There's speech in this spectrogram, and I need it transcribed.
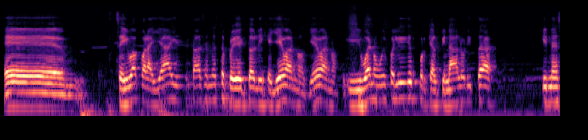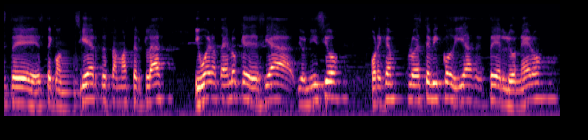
eh, se iba para allá y estaba haciendo este proyecto, le dije, llévanos, llévanos. Y bueno, muy feliz porque al final ahorita tiene este, este concierto, esta masterclass. Y bueno, también lo que decía Dionisio, por ejemplo, este Vico Díaz, este leonero,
